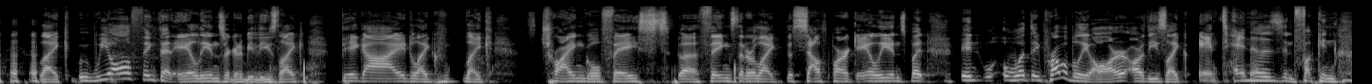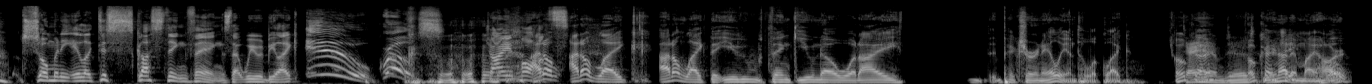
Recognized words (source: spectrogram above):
like we all think that aliens are going to be these like big-eyed, like like triangle faced uh, things that are like the South Park aliens, but in what they probably are are these like antennas and fucking so many like disgusting things that we would be like, ew, gross, giant moths. I don't I don't like I don't like that you think you know what I picture an alien to look like. Okay. Damn, dude. Okay, You're not in my heart.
